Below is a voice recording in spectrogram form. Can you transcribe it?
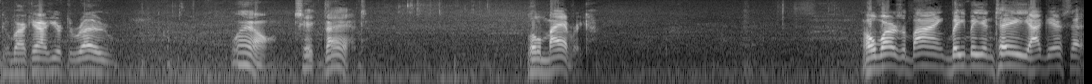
Go back out here at the road. Well, check that. Little Maverick. Oh, there's a bank, BB&T. I guess that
